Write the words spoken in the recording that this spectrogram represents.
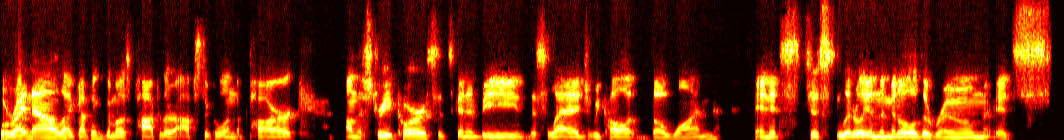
Well right now like i think the most popular obstacle in the park on the street course it's going to be this ledge. We call it the one and it's just literally in the middle of the room. It's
